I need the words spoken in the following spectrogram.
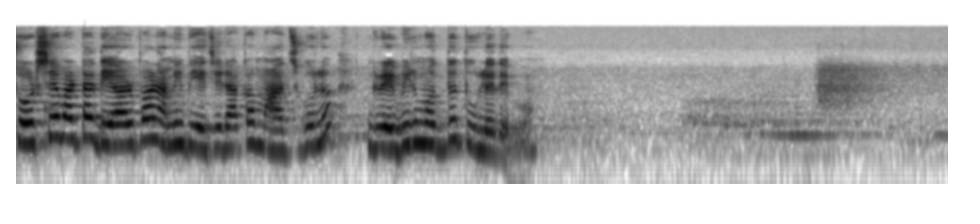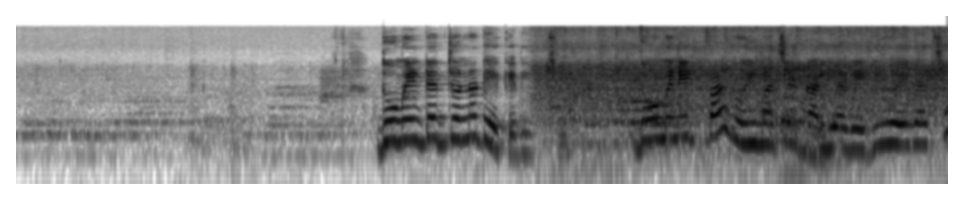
সর্ষে বাটা দেওয়ার পর আমি ভেজে রাখা মাছগুলো গ্রেভির মধ্যে তুলে দেব। দু মিনিটের জন্য ঢেকে দিচ্ছি। দু মিনিট পর রুই মাছের কালিয়া রেডি হয়ে গেছে।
